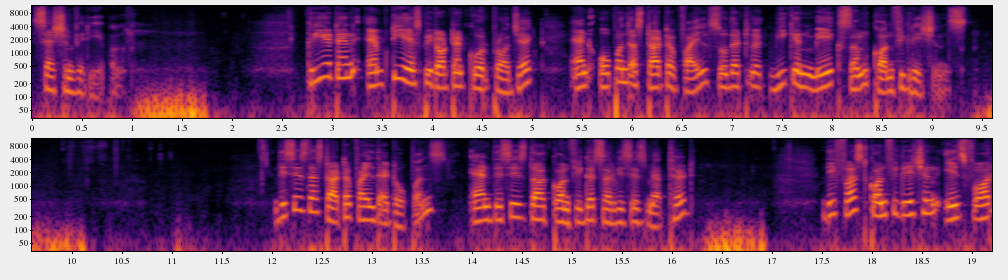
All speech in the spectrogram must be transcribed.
session variable. Create an empty ASP.NET Core project and open the startup file so that we can make some configurations. This is the startup file that opens and this is the configure services method the first configuration is for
